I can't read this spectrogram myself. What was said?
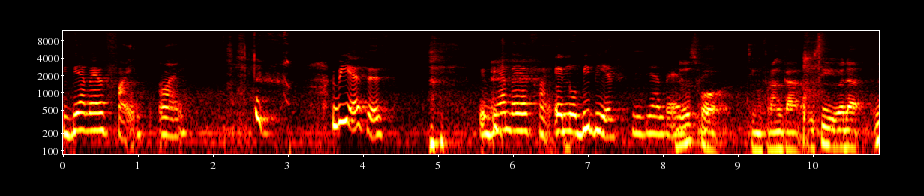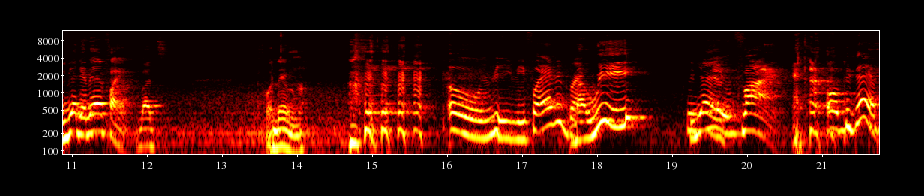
be very fine. Right. BFF. Be very fine. Eh, no, BBF. Be very Those for Team Franca, you see whether maybe they're very fine, but for them, no. Oh, really? For everybody. But we, we are fine. Oh, be very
